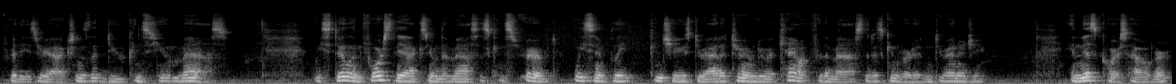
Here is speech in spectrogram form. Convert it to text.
for these reactions that do consume mass. We still enforce the axiom that mass is conserved, we simply can choose to add a term to account for the mass that is converted into energy. In this course, however,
